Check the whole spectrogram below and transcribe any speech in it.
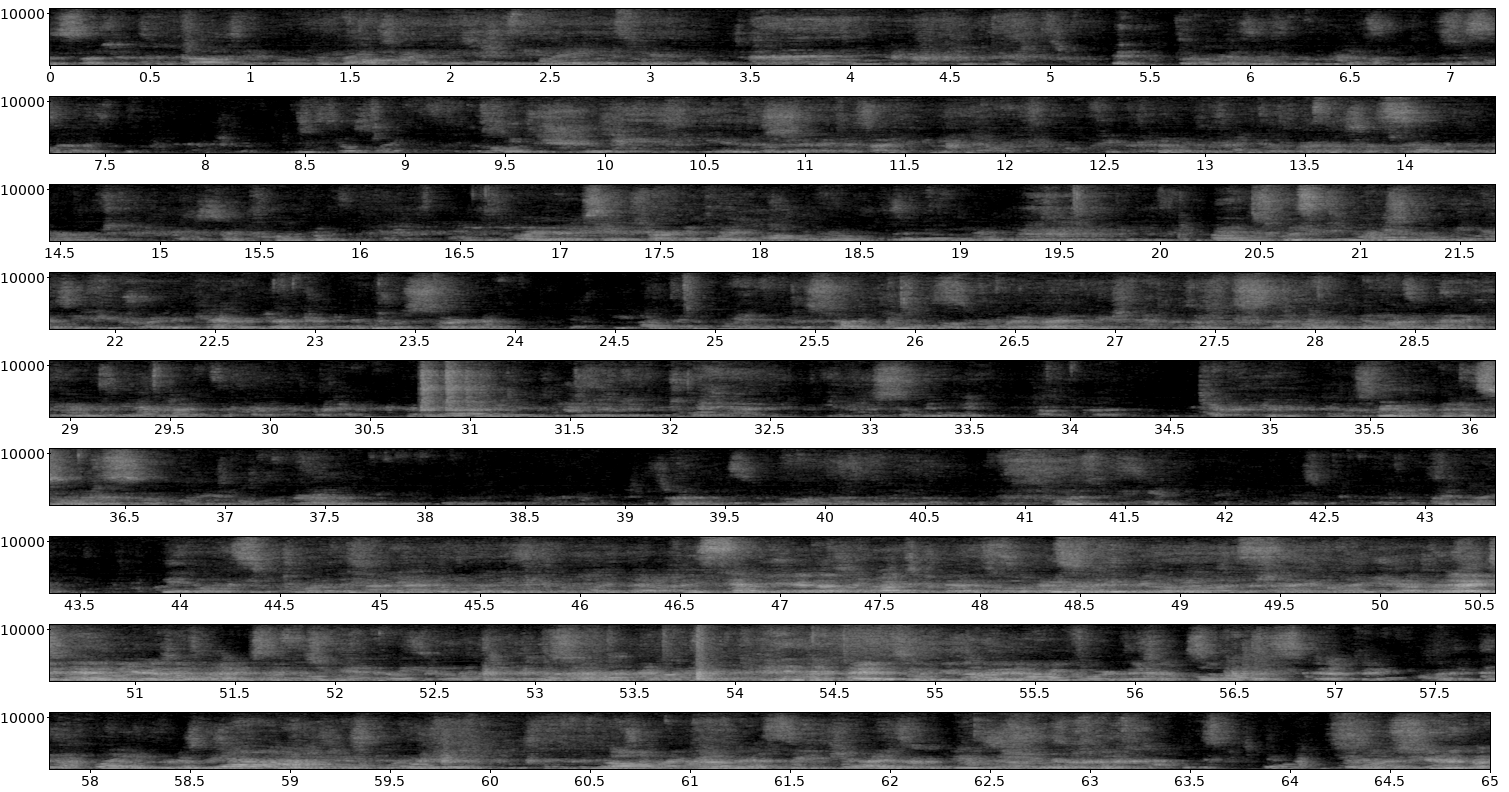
is such a 2000. Um, to be possible because if you draw your character and turn it into a sword, you can then edit the side. Whatever animation happens on the side, it automatically happens in time. In the symbol of the character, and it's not, and it's always so cool. So it's not, It'll be totally automatic, but if you like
